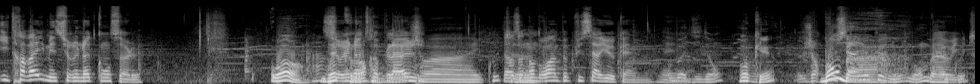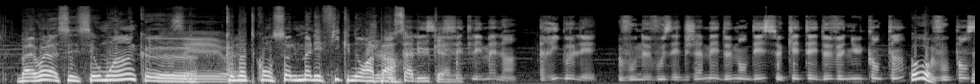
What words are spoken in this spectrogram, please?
il travaille mais sur une autre console, Wow, sur une autre plage, Bah, écoute, dans un euh, endroit un peu plus sérieux quand même. Oh, bah dis donc. Ok. Genre Bon, plus bah, sérieux que nous. Bon bah, Bah oui. écoute. Bah voilà, c'est c'est au moins un que, que ouais. notre console maléfique n'aura Je pas. le salue quand même. faites les malins, rigolez. Vous ne vous êtes jamais demandé ce qu'était devenu Quentin? Oh. Vous pensez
